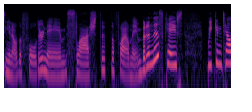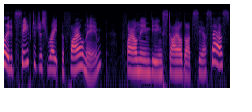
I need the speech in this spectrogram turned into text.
you know, the folder name slash the, the file name. But in this case, we can tell it it's safe to just write the file name, file name being style.css,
